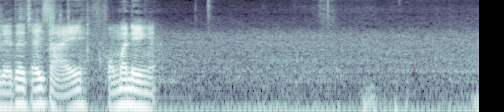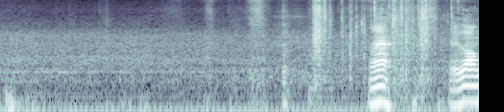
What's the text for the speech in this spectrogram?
เลยถ้าใช้สายของมันเองอะมาเดี๋ยวลอง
